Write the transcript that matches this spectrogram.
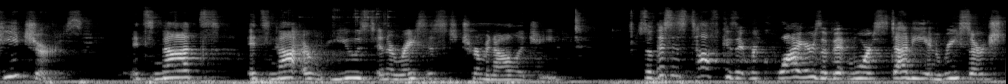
teachers. It's not, it's not a, used in a racist terminology. So this is tough because it requires a bit more study and research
